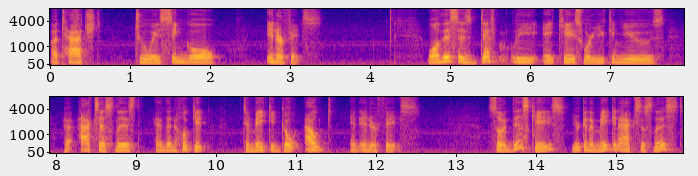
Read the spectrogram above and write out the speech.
attached to a single interface. Well, this is definitely a case where you can use an access list and then hook it to make it go out an interface. So in this case, you're going to make an access list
